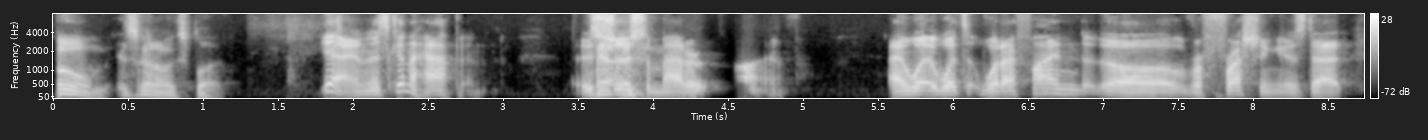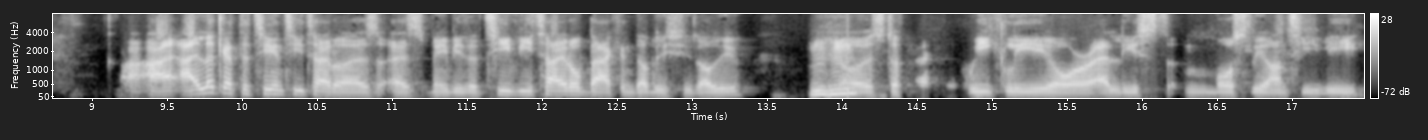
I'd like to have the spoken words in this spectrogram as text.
boom, it's going to explode. Yeah, and it's going to happen. It's Yeah. just a matter of time. And what what what I find uh, refreshing is that I, I look at the TNT title as as maybe the TV title back in WCW. Mhm. You know, it's defended weekly or at least mostly on TV.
